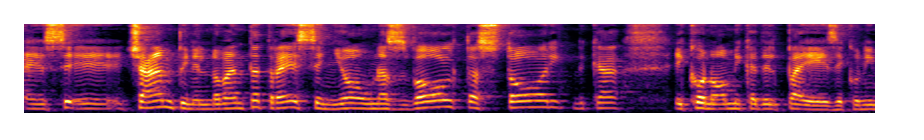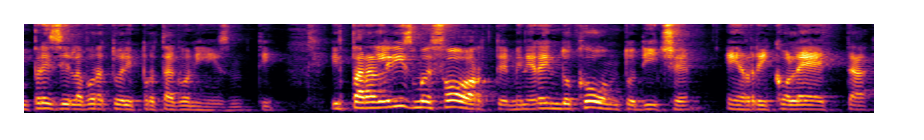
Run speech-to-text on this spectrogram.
eh Ciampi nel 93 segnò una svolta storica economica del paese con imprese e lavoratori protagonisti. Il parallelismo è forte, me ne rendo conto, dice Enrico Letta.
